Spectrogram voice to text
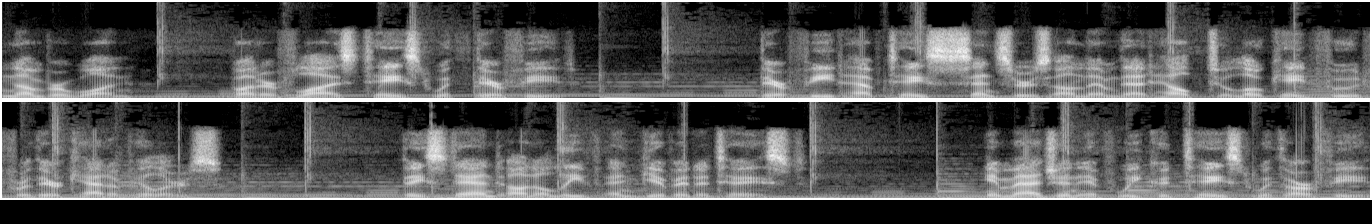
Number 1, butterflies taste with their feet. Their feet have taste sensors on them that help to locate food for their caterpillars. They stand on a leaf and give it a taste. Imagine if we could taste with our feet.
